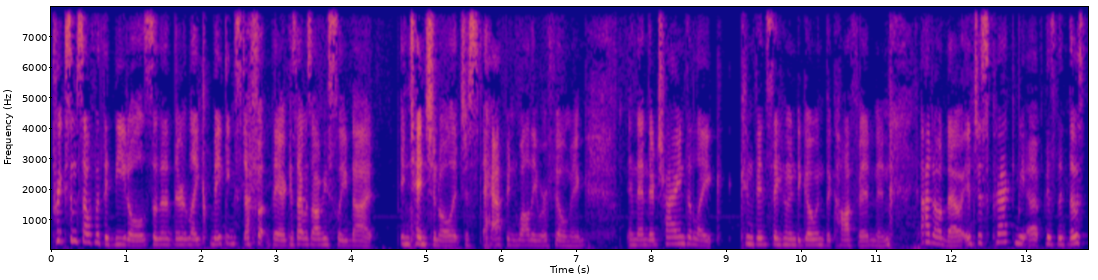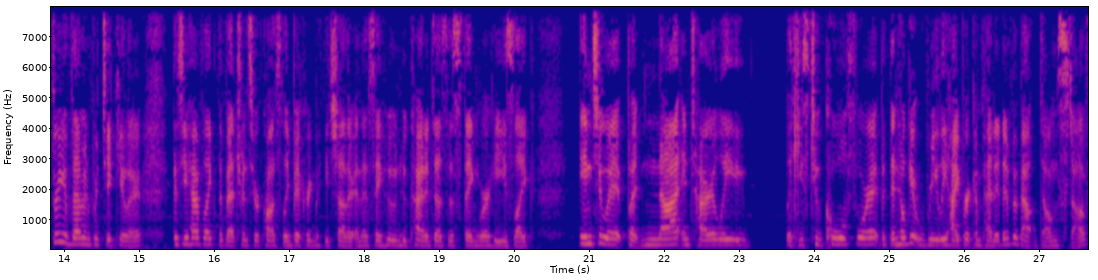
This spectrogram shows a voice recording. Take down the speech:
pricks himself with a needle so that they're like making stuff up there because that was obviously not intentional. It just happened while they were filming, and then they're trying to like convince Sehun to go in the coffin and I don't know. It just cracked me up because those three of them in particular, because you have like the veterans who are constantly bickering with each other, and then Sehun who kind of does this thing where he's like into it but not entirely like he's too cool for it, but then he'll get really hyper competitive about dumb stuff.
